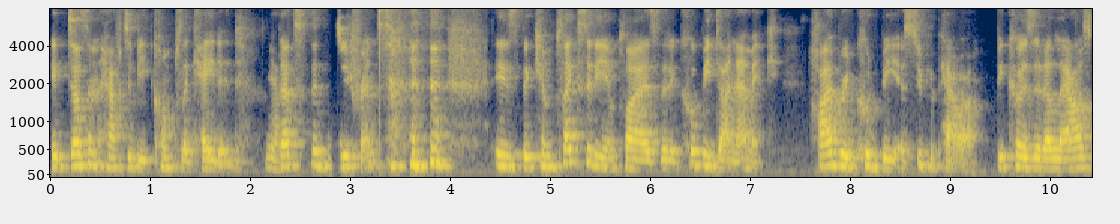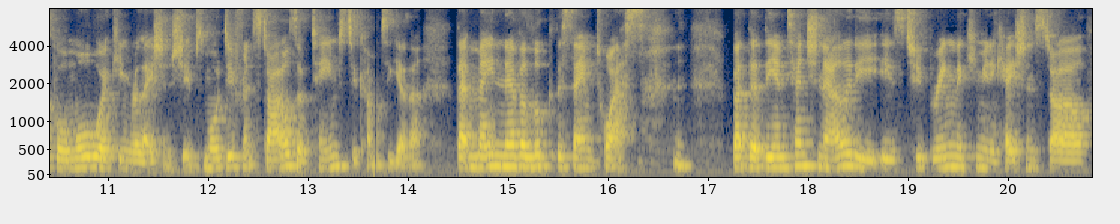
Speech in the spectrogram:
it doesn't have to be complicated. Yeah. That's the difference. is the complexity implies that it could be dynamic hybrid could be a superpower because it allows for more working relationships, more different styles of teams to come together that may never look the same twice. but that the intentionality is to bring the communication style,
